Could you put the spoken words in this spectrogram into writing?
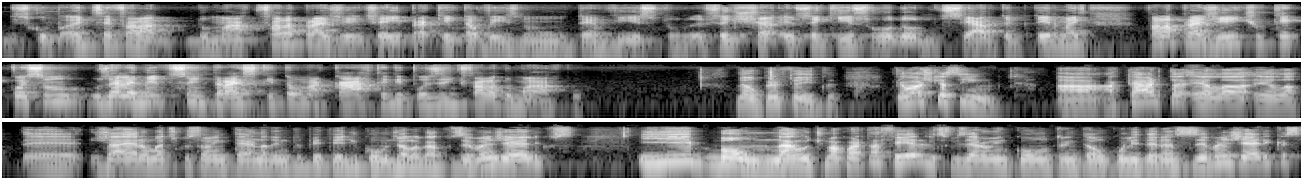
desculpa, antes de você falar do Marco, fala para a gente aí, para quem talvez não tenha visto, eu sei, que, eu sei que isso rodou no noticiário o tempo inteiro, mas fala para a gente o que, quais são os elementos centrais que estão na carta e depois a gente fala do Marco. Não, perfeito. Eu acho que assim, a, a carta ela, ela é, já era uma discussão interna dentro do PT de como dialogar com os evangélicos, e, bom, na última quarta-feira, eles fizeram um encontro, então, com lideranças evangélicas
